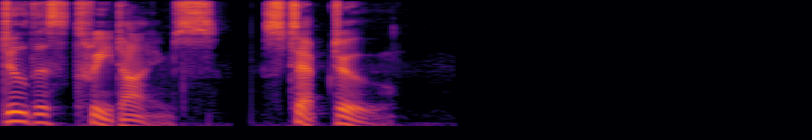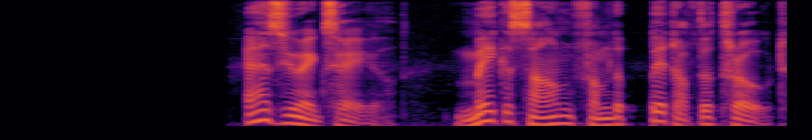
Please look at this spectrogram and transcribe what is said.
Do this three times. Step 2. As you exhale, make a sound from the pit of the throat.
